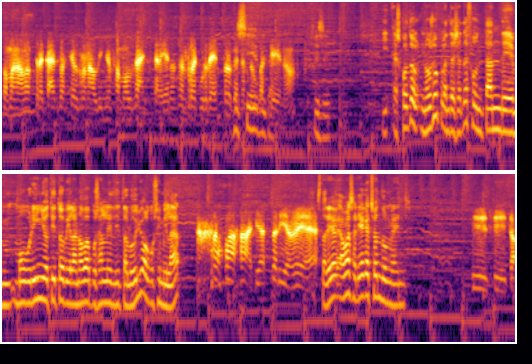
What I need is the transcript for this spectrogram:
com en el nostre cas va ser el Ronaldinho fa molts anys, que ara ja no ens en recordem, però que Sí, també ho va ser, no? Sí, sí. I, escolta, no us heu plantejat de fer un tàndem Mourinho-Tito Vilanova posant-li el dit a l'ull o alguna similar? ja estaria bé, eh? Estaria, home, seria catxondo almenys. Sí, sí, ta-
